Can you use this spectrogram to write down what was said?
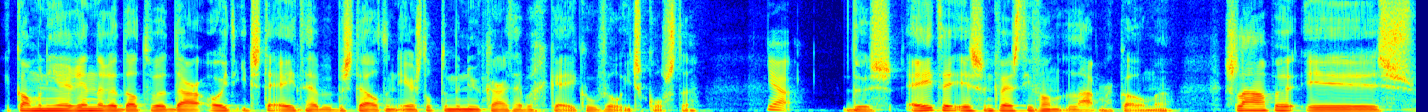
Ik kan me niet herinneren dat we daar ooit iets te eten hebben besteld en eerst op de menukaart hebben gekeken hoeveel iets kostte. Ja. Dus eten is een kwestie van laat maar komen. Slapen is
